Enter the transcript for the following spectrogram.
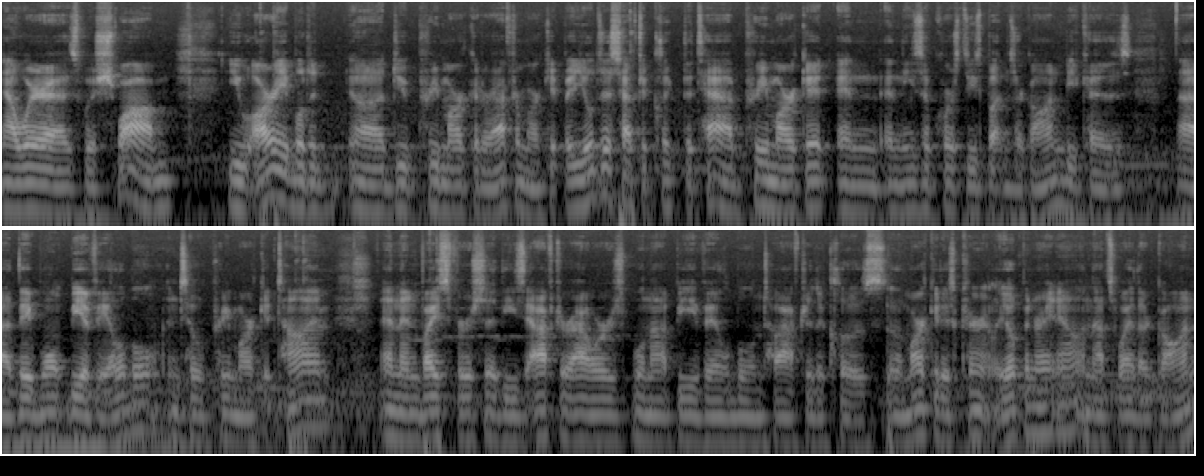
Now, whereas with Schwab, you are able to uh, do pre-market or aftermarket, but you'll just have to click the tab pre-market, and and these of course these buttons are gone because uh, they won't be available until pre-market time, and then vice versa. These after hours will not be available until after the close. So the market is currently open right now, and that's why they're gone.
